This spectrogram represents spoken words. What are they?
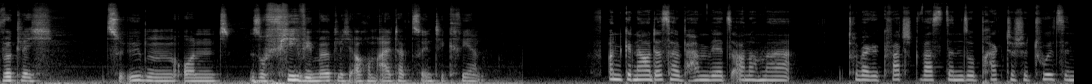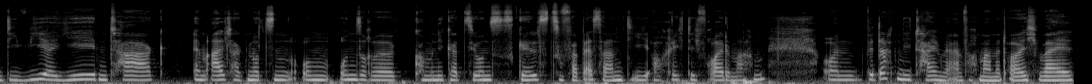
wirklich zu üben und so viel wie möglich auch im Alltag zu integrieren. Und genau deshalb haben wir jetzt auch noch mal drüber gequatscht, was denn so praktische Tools sind, die wir jeden Tag im Alltag nutzen, um unsere Kommunikationsskills zu verbessern, die auch richtig Freude machen. Und wir dachten, die teilen wir einfach mal mit euch, weil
